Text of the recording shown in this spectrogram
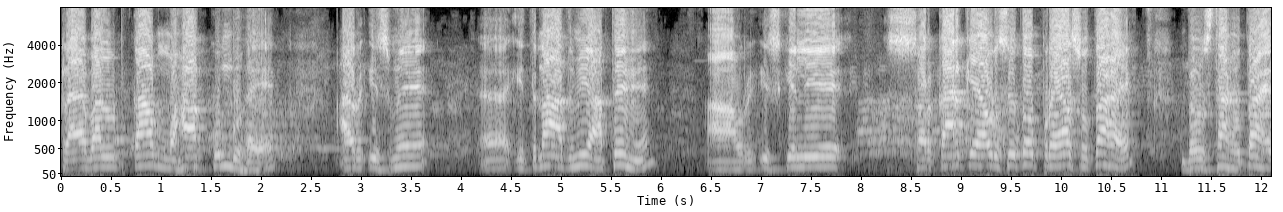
ट्राइबल का महाकुंभ है और इसमें इतना आदमी आते हैं और इसके लिए सरकार के ओर से तो प्रयास होता है, व्यवस्था होता है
